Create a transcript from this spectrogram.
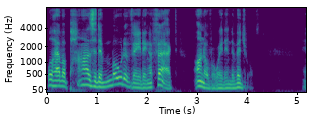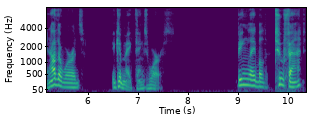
will have a positive motivating effect on overweight individuals. In other words, it could make things worse. Being labeled too fat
